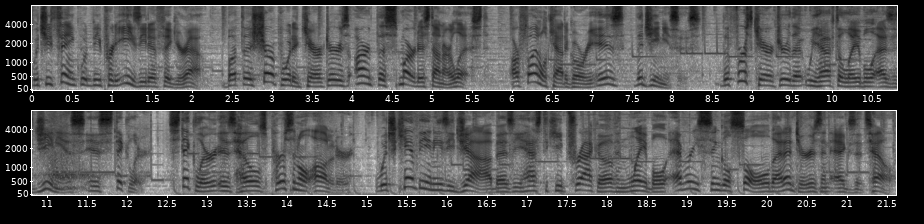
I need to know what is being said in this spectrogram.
which you think would be pretty easy to figure out. But the sharp-witted characters aren't the smartest on our list. Our final category is the geniuses. The first character that we have to label as a genius is Stickler. Stickler is Hell's personal auditor, which can't be an easy job as he has to keep track of and label every single soul that enters and exits Hell.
